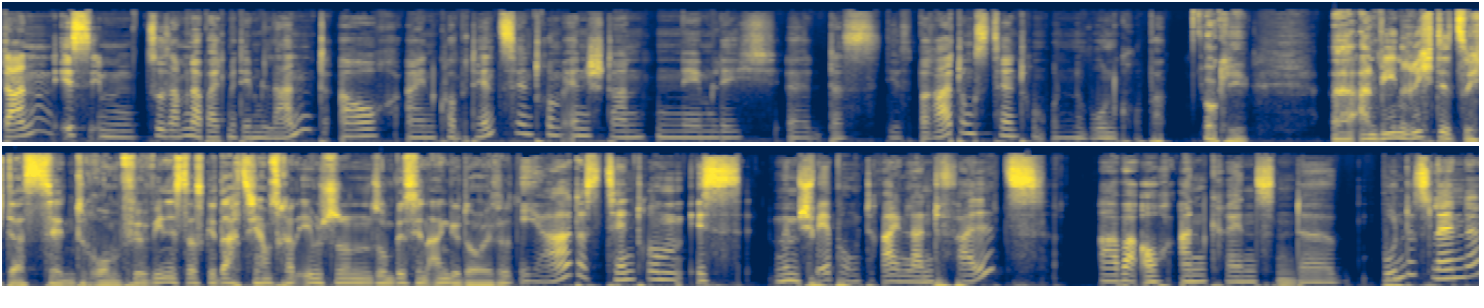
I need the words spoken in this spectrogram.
dann ist im Zusammenarbeit mit dem Land auch ein Kompetenzzentrum entstanden, nämlich äh, das, das Beratungszentrum und eine Wohngruppe. Okay. Äh, an wen richtet sich das Zentrum? Für wen ist das gedacht? Sie haben es gerade eben schon so ein bisschen angedeutet. Ja, das Zentrum ist mit dem Schwerpunkt Rheinland-Pfalz, aber auch angrenzende Bundesländer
